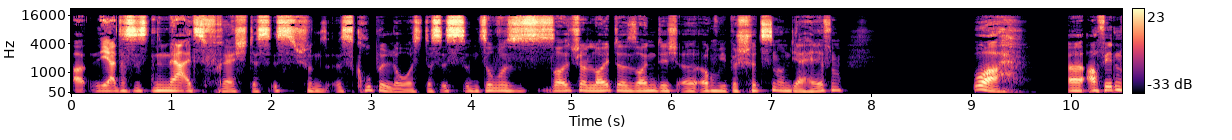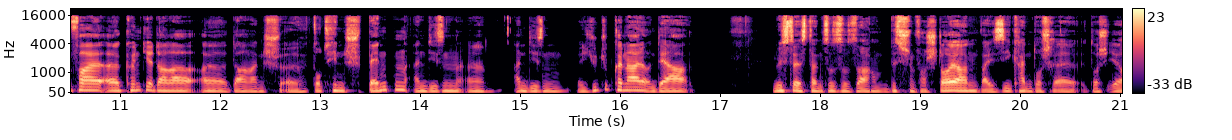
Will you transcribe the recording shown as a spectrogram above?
Ah, ja, das ist mehr als frech. Das ist schon skrupellos. Das ist, und so, solche Leute sollen dich äh, irgendwie beschützen und dir helfen. Boah. Äh, auf jeden Fall äh, könnt ihr da, äh, daran äh, dorthin spenden an diesen äh, an diesen YouTube-Kanal und der müsste es dann sozusagen ein bisschen versteuern, weil sie kann durch durch ihr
